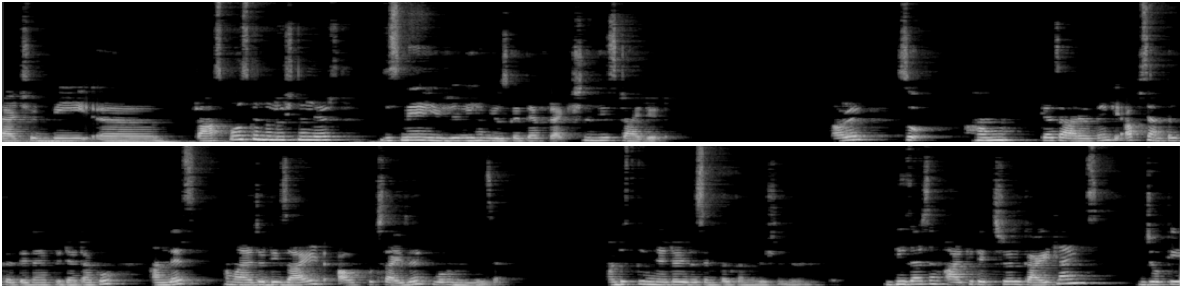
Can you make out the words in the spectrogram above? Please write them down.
that should be transpose convolutional layers जिसमें यूजुअली हम यूज़ करते हैं फ्रैक्शनली स्टाइडेड और सो हम क्या चाह रहे होते हैं कि अब सैंपल करते जाएँ अपने डाटा को अनलेस हमारा जो डिजायर्ड आउटपुट साइज़ है, वो हमें मिल जाए। और discriminator is a simple convolution these are some architectural guidelines जो कि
